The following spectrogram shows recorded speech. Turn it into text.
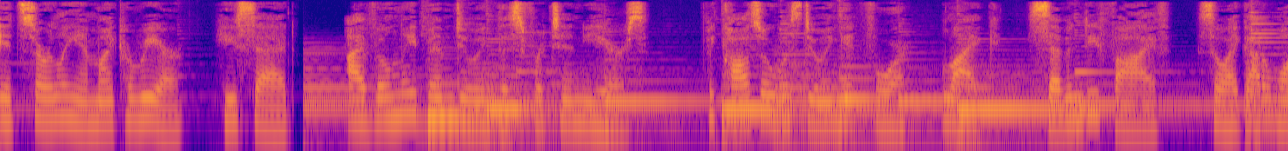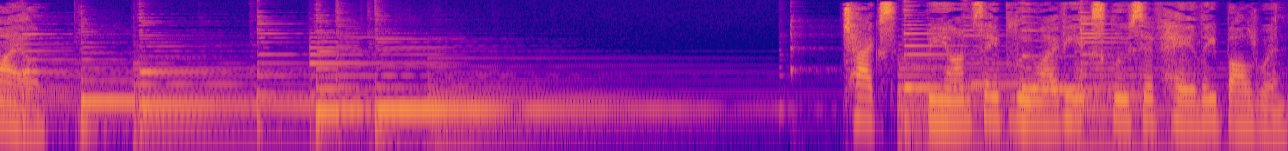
It's early in my career, he said. I've only been doing this for 10 years. Picasso was doing it for, like, 75, so I got a while. Tags, Beyonce Blue Ivy exclusive Hailey Baldwin.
